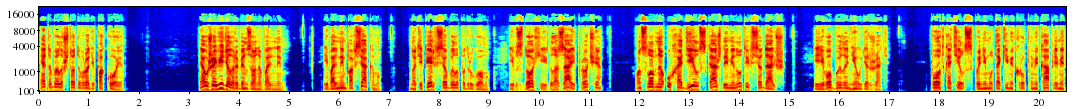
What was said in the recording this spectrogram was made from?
Это было что-то вроде покоя. Я уже видел Робинзона больным. И больным по-всякому. Но теперь все было по-другому. И вздохи, и глаза, и прочее. Он словно уходил с каждой минутой все дальше, и его было не удержать. Пот катился по нему такими крупными каплями,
